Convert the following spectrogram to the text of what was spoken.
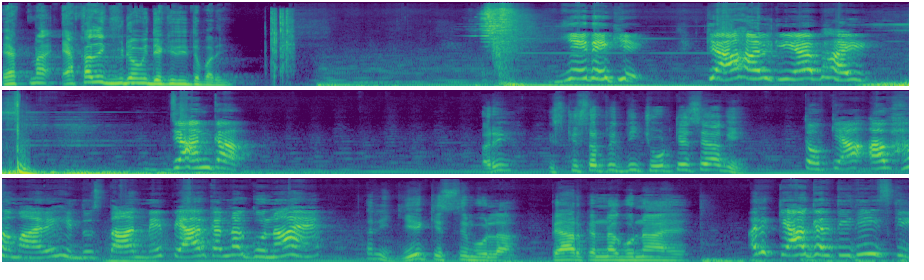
এক না একাধিক ভিডিও আমি দেখিয়ে দিতে পারি ये देखिए क्या हाल किया है भाई जान का अरे इसके सर पे इतनी चोट कैसे आ गई? तो क्या अब हमारे हिंदुस्तान में प्यार करना गुनाह है? अरे ये किसने बोला? प्यार करना गुनाह है। अरे क्या गलती थी इसकी?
